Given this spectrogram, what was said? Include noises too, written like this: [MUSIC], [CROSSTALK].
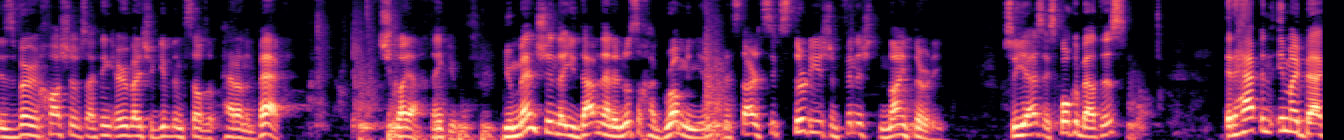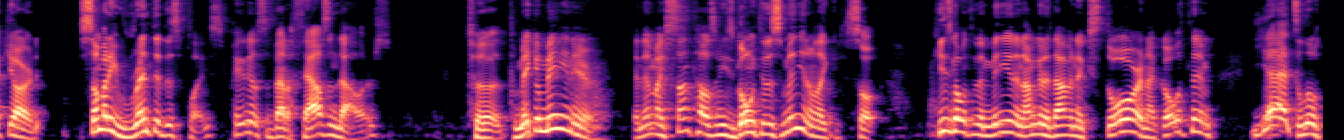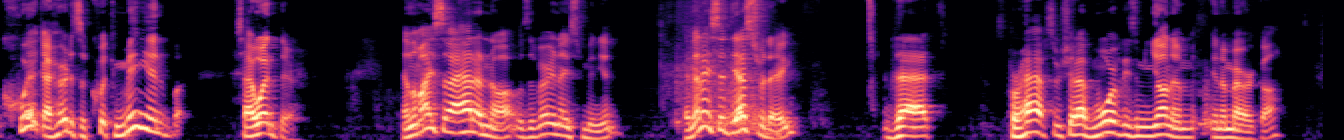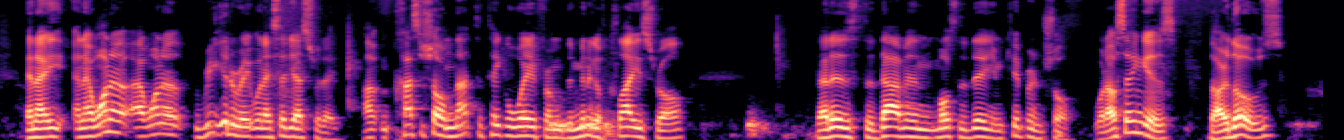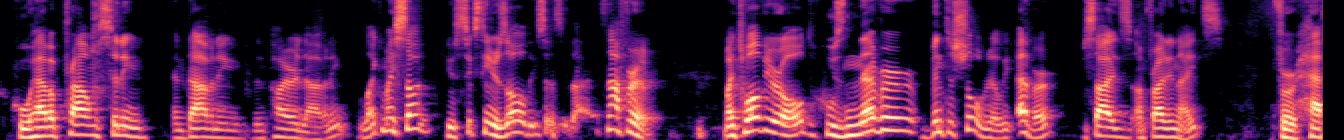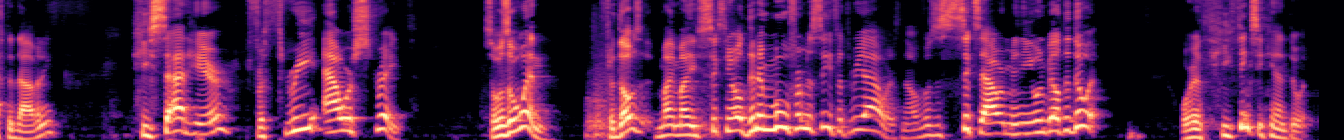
is very choshev. So I think everybody should give themselves a pat on the back. Shkoyach, thank you. You mentioned that you davened at a Nusach Hagrominyan that started 6.30ish and finished 9.30. So yes, I spoke about this. It happened in my backyard. Somebody rented this place, paid us about a thousand dollars to to make a minyan here. And then my son tells him he's going to this minyan. I'm like, so he's going to the minyan and I'm going to dive in next door and I go with him. Yeah, it's a little quick. I heard it's a quick minyan, but so I went there. And Lamaisa, I had a no. It was a very nice minyan. And then I said yesterday that perhaps we should have more of these minyanim in America and I and I want to I want to reiterate what I said yesterday. Chas um, not to take away from the meaning of Klal Yisrael, that is to daven most of the day Yom Kippur and Shul. What I was saying is there are those who have a problem sitting and davening the entire davening. Like my son, he was 16 years old. He says it's not for him. My 12 year old, who's never been to Shul really ever, besides on Friday nights for half the davening, he sat here for three hours straight. So it was a win. For those, my, my 16 year old didn't move from his seat for three hours. Now, if it was a six hour minute, he wouldn't be able to do it. Or if he thinks he can't do it.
